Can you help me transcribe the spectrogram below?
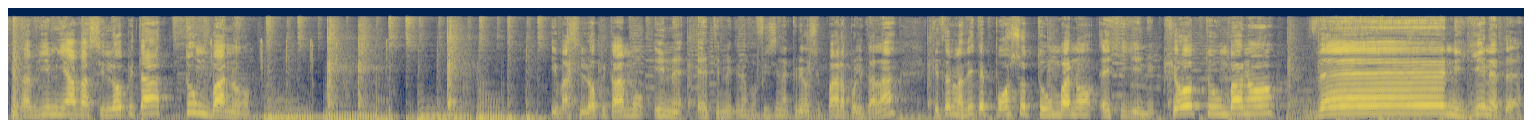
και θα βγει μια βασιλόπιτα τούμπανο. Η βασιλόπιτά μου είναι έτοιμη, την έχω αφήσει να κρυώσει πάρα πολύ καλά και θέλω να δείτε πόσο τούμπανο έχει γίνει. Πιο τούμπανο δεν γίνεται.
